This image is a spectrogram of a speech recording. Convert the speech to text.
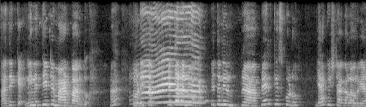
ಅದಕ್ಕೆ, ನೀನು ತೀಟೆ ಮಾಡಬಾರ್ದು. ಹಾಂ? ನೋಡಿ, ಈ ಥರ ಈ ಈ ಥರ ನೀನು ಪ್ಲೇನ್ ಕೀಸ್ ಕೊಡು. ಯಾಕೆ ಇಷ್ಟ ಆಗಲ್ಲ ಅವ್ರಿಗೆ?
